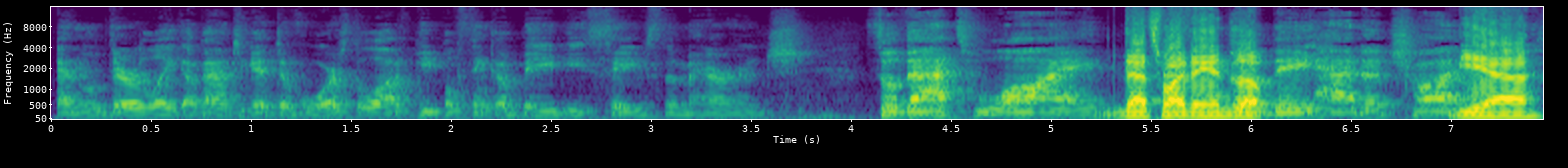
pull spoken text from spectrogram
and they're like about to get divorced a lot of people think a baby saves the marriage so that's why That's why they end up. they had a child Yeah.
